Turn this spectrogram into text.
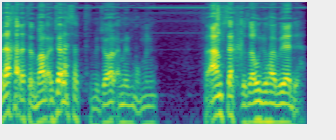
فدخلت المرأة جلست بجوار أمير المؤمنين. فأمسك زوجها بيدها.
